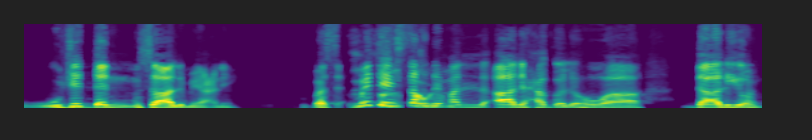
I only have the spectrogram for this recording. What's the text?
وجدا مسالم يعني. بس متى يستخدم الآلة حقه اللي هو داليون؟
